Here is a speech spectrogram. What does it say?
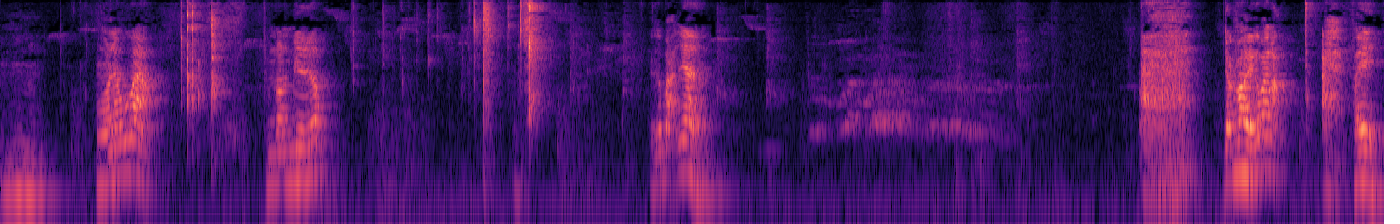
Uhm. ngon lắm các bạn. Non bia nữa Mời các bạn nhá. À tuyệt vời các bạn ạ. À phê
